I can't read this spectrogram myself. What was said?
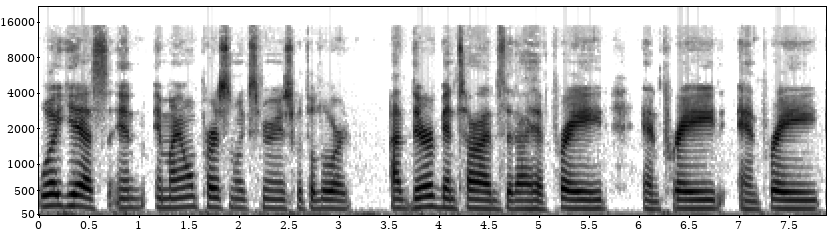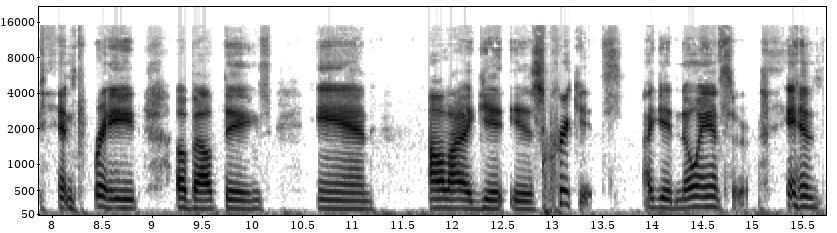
well, yes, in, in my own personal experience with the Lord, I, there have been times that I have prayed and prayed and prayed and prayed about things, and all I get is crickets. I get no answer, and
